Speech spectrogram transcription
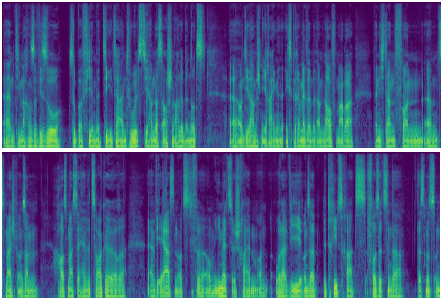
ähm, die machen sowieso super viel mit digitalen Tools, die haben das auch schon alle benutzt äh, und die haben schon ihre eigenen Experimente mit am Laufen. Aber wenn ich dann von ähm, zum Beispiel unserem Hausmeister Helmut Zorke höre, äh, wie er es nutzt, für, um E-Mails zu schreiben und, oder wie unser Betriebsratsvorsitzender das nutzt, um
